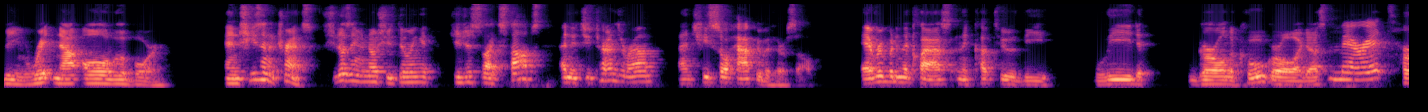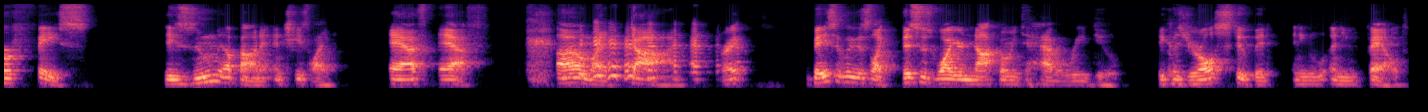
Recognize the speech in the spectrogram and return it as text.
being written out all over the board. And she's in a trance. She doesn't even know she's doing it. She just like stops and then she turns around and she's so happy with herself. Everybody in the class, and they cut to the lead girl, the cool girl, I guess, Merritt. her face. They zoom up on it, and she's like, "As f." Oh my god! Right? Basically, this is like this is why you're not going to have a redo because you're all stupid and you and you failed,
